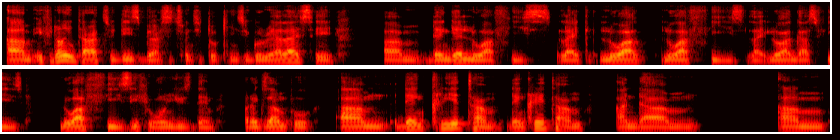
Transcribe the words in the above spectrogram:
um if you don't interact with these BRC20 tokens, you go realize say um then get lower fees, like lower lower fees, like lower gas fees, lower fees if you want use them. For example, um then create them, then create them and um um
